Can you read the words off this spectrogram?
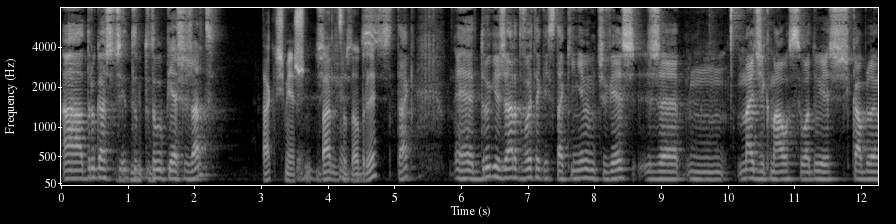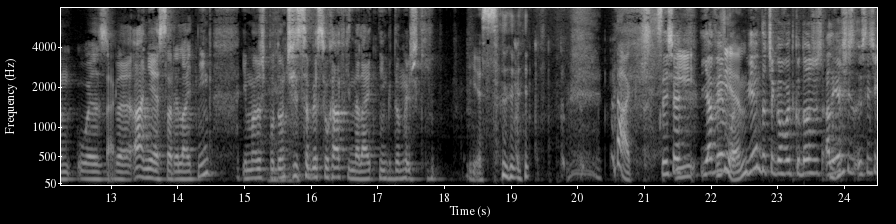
A druga, to, to, to był pierwszy żart. Tak, śmieszny. Bardzo dobry. Tak. E, drugi żart, Wojtek, jest taki, nie wiem czy wiesz, że mm, Magic Mouse ładujesz kablem USB, tak. a nie, sorry, Lightning i możesz podłączyć sobie słuchawki na Lightning do myszki. Jest. tak. W sensie, I ja wiem, wiem. wiem do czego Wojtku dążysz, ale mhm. ja się, w sensie,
